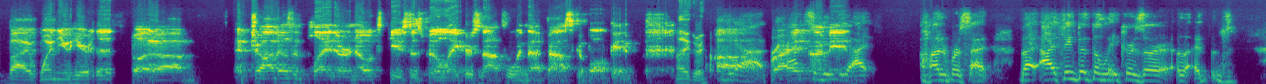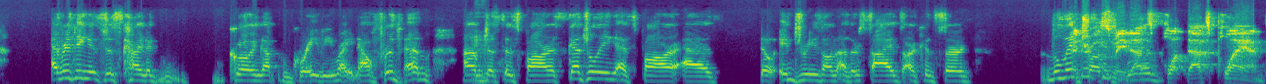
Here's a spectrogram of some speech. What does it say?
by when you hear this. But um, if Ja doesn't play, there are no excuses for the Lakers not to win that basketball game. I agree. Uh, yeah, right. Absolutely. I mean, hundred percent. I think that the Lakers are. Everything is just kind of growing up gravy right now for them. Um, Just as far as scheduling, as far as you know, injuries on other sides are concerned. The Lakers and trust me, that's pl- that's planned.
